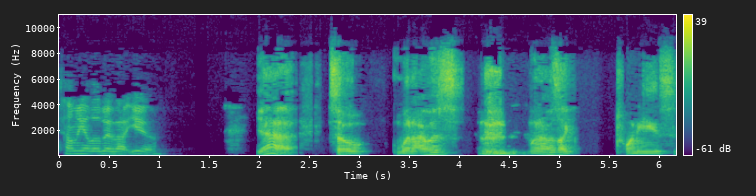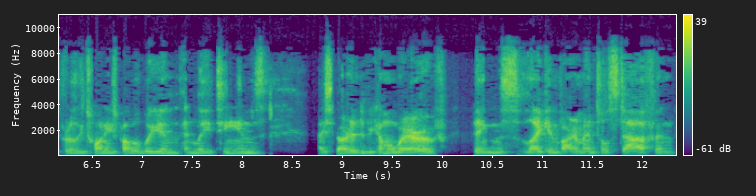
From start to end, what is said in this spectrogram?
Tell me a little bit about you. Yeah. So when I was when I was like 20s, early 20s probably, and, and late teens, I started to become aware of things like environmental stuff and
